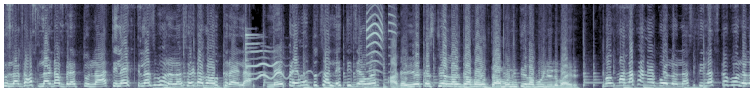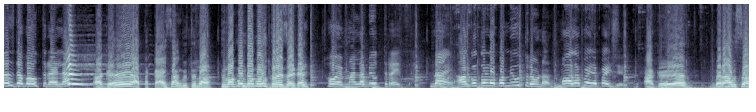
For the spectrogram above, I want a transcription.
तुला घातला डबऱ्यात तुला तिला एकटीलाच बोलवलं असं डबा उतरायला लय प्रेम तू चालले तिच्यावर अगं एकच तेलाचा डबा होता म्हणून तिला बोलवलं बाहेर मग मला का नाही बोलवलंस तिलाच का बोलवलंस डबा उतरायला अगं आता काय सांगू तुला तुला पण डबा उतरायचा आहे काय होय मला बी उतरायचं नाही अगोदर डबा मी उतरवणार मला पहिले पाहिजे अगं बरं औसा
